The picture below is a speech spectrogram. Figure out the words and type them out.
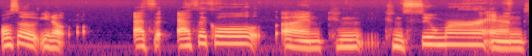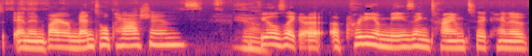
also you know eth- ethical and con- consumer and and environmental passions. Yeah. It feels like a, a pretty amazing time to kind of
